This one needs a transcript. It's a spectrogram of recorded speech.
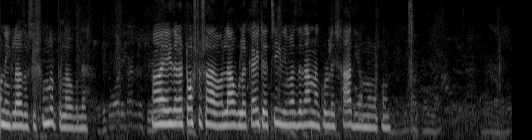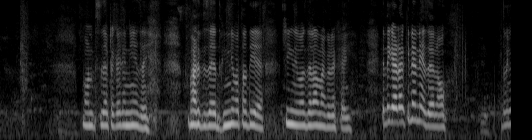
অনেক লাউ ধরছে, সুন্দর তো লাউগুলা। হ্যাঁ এই জায়গায় টস্ট লাউগুলা কাইটে চিংড়ি মাছ দিয়ে রান্না করলে স্বাদই অন্যরকম। মনে হচ্ছে একটা কেটে নিয়ে যাই। বাড়িতে যাই ধন্য পাতা দিয়ে চিংড়ি মাছ দিয়ে রান্না করে খাই। এদিকে এটা কিনে নিয়ে যায় নাও। ধন্য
